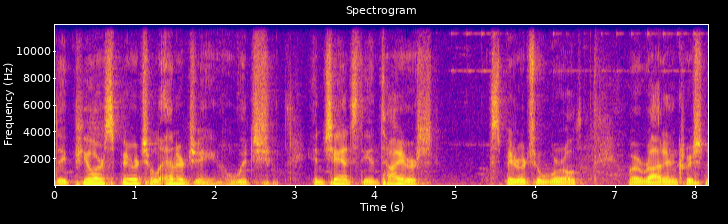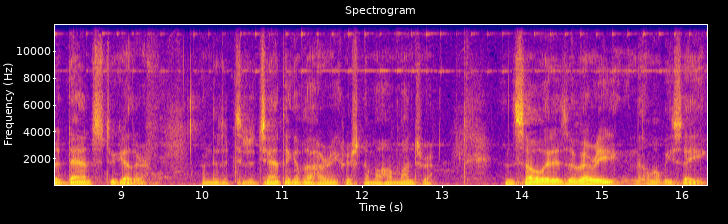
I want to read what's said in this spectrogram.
the pure spiritual energy which enchants the entire spiritual world where Radha and Krishna dance together under the, to the chanting of the Hare Krishna Maha Mantra. And so it is a very, what we say,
